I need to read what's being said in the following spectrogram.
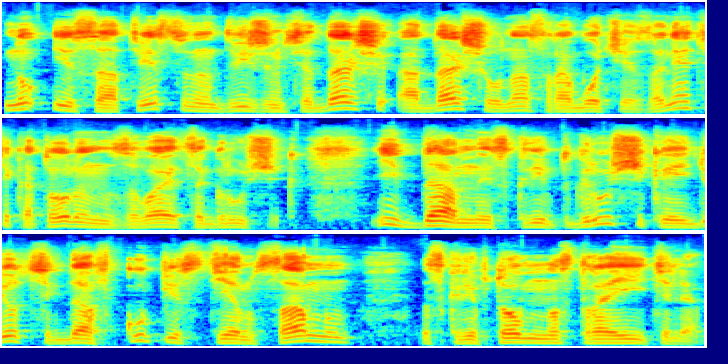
Ну и, соответственно, движемся дальше, а дальше у нас рабочее занятие, которое называется грузчик. И данный скрипт грузчика идет всегда в купе с тем самым скриптом настроителя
